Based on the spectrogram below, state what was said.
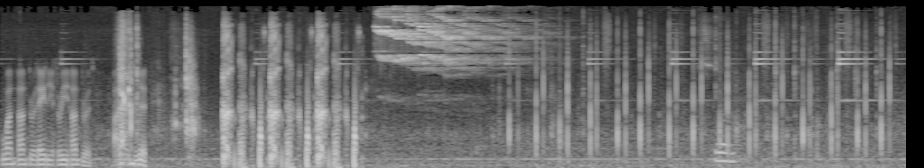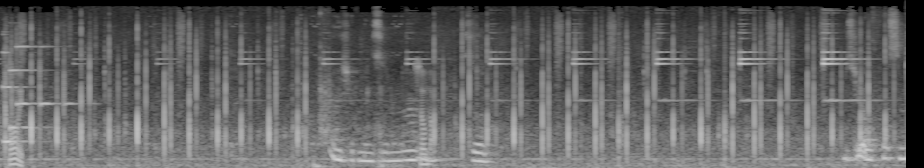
180, 300. Ich habe meinen Sonar. Sonar. So. Muss ich aufpassen?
